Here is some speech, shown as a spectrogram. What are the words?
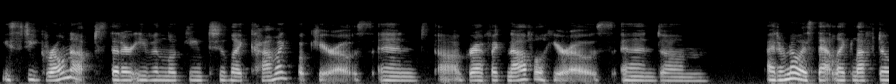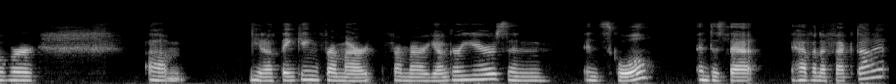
you see grown-ups that are even looking to like comic book heroes and uh, graphic novel heroes, and um, I don't know, is that like leftover, um, you know, thinking from our from our younger years in in school, and does that have an effect on it?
